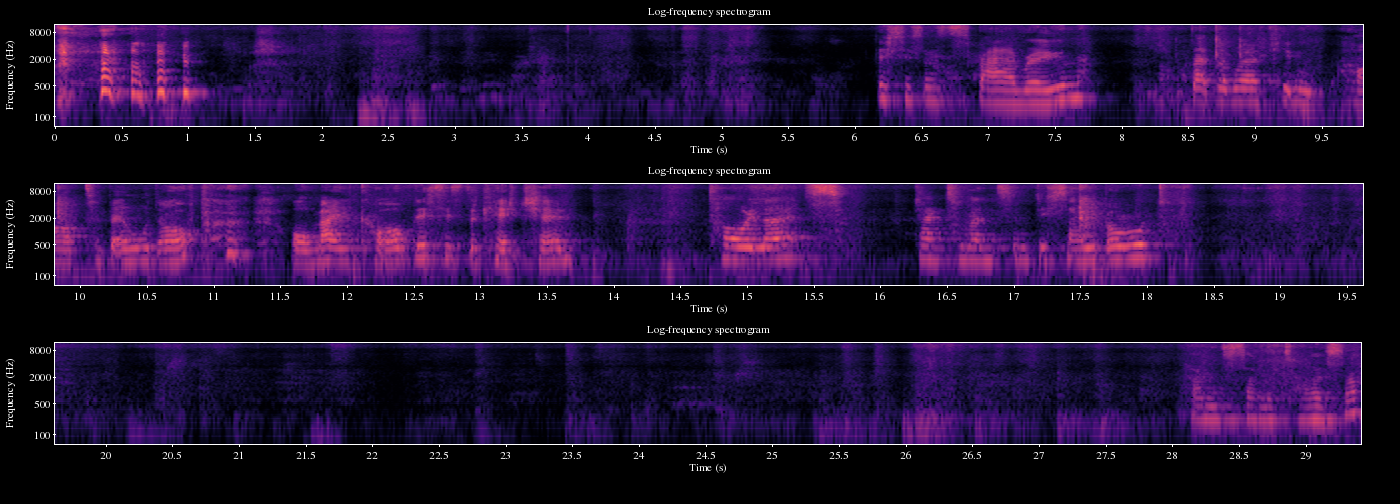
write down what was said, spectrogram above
this is a spare room that they're working hard to build up or make up. This is the kitchen, toilets, gentlemen's and disabled. Hand sanitizer.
